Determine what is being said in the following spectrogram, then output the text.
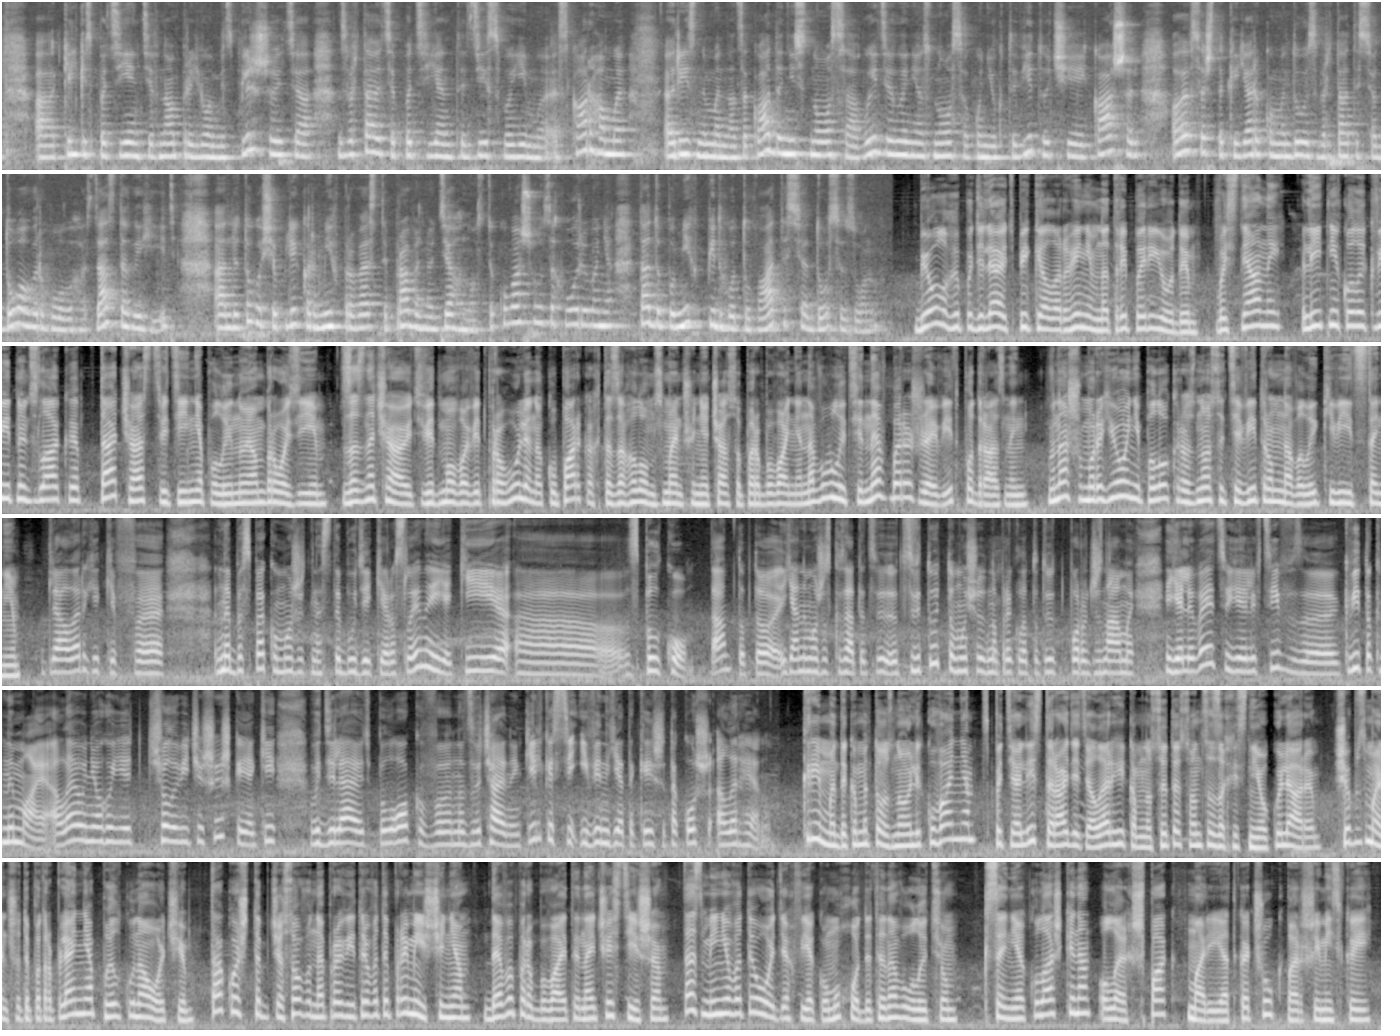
кількість пацієнтів на прийомі збільшується. Звертаються пацієнти зі своїми скаргами різними на закладеність носа, виділення з носа, кон'юктивіт очей, кашель. Але все ж таки я рекомендую звертатися до алерголога заздалегідь для того, щоб лікар міг провести правильну діагностику вашого захворювання та допоміг підготуватися до сезону. Біологи поділяють піки алергенів на три періоди: весняний, літній, коли квітнуть злаки, та час цвітіння полиної амброзії. Зазначають, відмова від прогулянок у парках та загалом зменшення часу перебування на вулиці не вбереже від подразнень. В нашому регіоні пилок розноситься вітром на великій відстані. Для алергіків е, небезпеку можуть нести будь-які рослини, які е, з пилком. Да? Тобто я не можу сказати цві- цвітуть, тому що, наприклад, тут поруч з нами є лівець, у ялівців квіток немає, але у нього є чоловічі шишки, які виділяють пилок в надзвичайній кількості, і він є такий же також алергеном. Крім медикаментозного лікування, спеціалісти радять алергікам носити сонцезахисні окуляри, щоб зменшити потрапляння пилку на очі. Також тимчасово не провітрювати приміщення, де ви перебуваєте найчастіше, та змінювати одяг, в якому ходите на вулицю. Ксенія Кулашкіна, Олег Шпак, Марія Ткачук, перший міський.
